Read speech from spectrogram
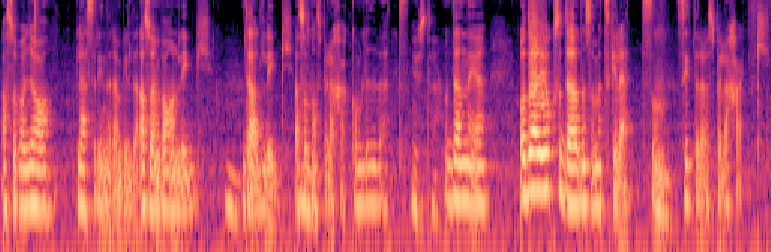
alltså vad jag läser in i den bilden, alltså en vanlig Mm. dödlig, alltså Mm. att man spelar schack om livet. Just det. Och, den är, och där är också döden som ett skelett som Mm. sitter där och spelar schack.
